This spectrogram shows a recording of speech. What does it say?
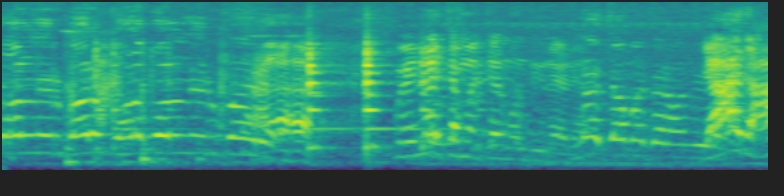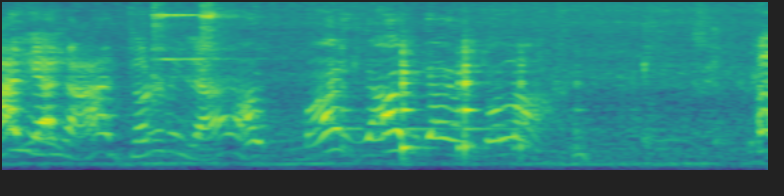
பலன்னு இருப்பாரு பொல பொலன்னு இருப்பாரு. இப்ப என்ன சமாச்சாரம் வந்துக்கிறாரு என்ன சமாச்சாரம் வந்து யாரு ஆள் யாரு? ஆள் சொல்லவே இல்ல யாருக்காக சொல்லலாம்? ஆ,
